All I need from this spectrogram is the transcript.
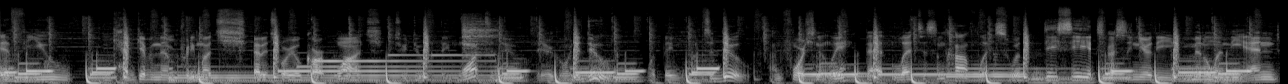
If you have given them pretty much editorial carte blanche to do what they want to do, they're going to do what they want to do. Unfortunately, that led to some conflicts with DC, especially near the middle and the end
